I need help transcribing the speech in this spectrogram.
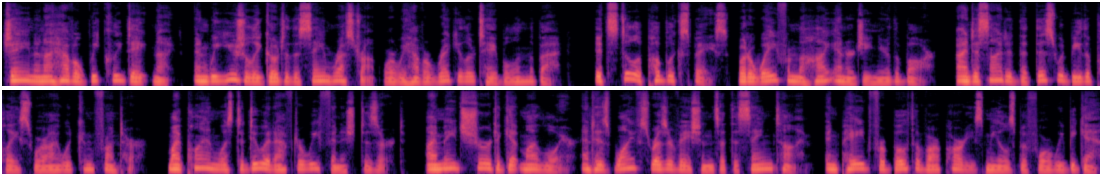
Jane and I have a weekly date night, and we usually go to the same restaurant where we have a regular table in the back. It's still a public space, but away from the high energy near the bar. I decided that this would be the place where I would confront her. My plan was to do it after we finished dessert. I made sure to get my lawyer and his wife's reservations at the same time and paid for both of our party's meals before we began.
